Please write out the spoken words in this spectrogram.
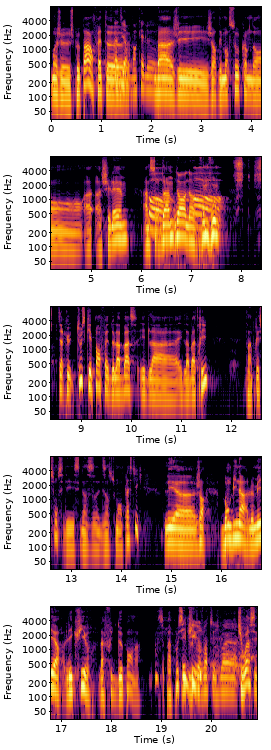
Moi, je, je peux pas, en fait. euh, C'est-à-dire, dans quel, euh, Bah, j'ai genre des morceaux comme dans HLM, Amsterdam. Oh. Non, non. Vroom, vroom. C'est-à-dire que tout ce qui est pas en fait de la basse et de la, et de la batterie, t'as l'impression que c'est des, c'est des, des instruments en plastique. Les, euh, genre, Bambina, le meilleur, les cuivres, la flûte de pan, là. C'est pas Les possible. cuivres, je vois. Je vois... Tu vois, c'est.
